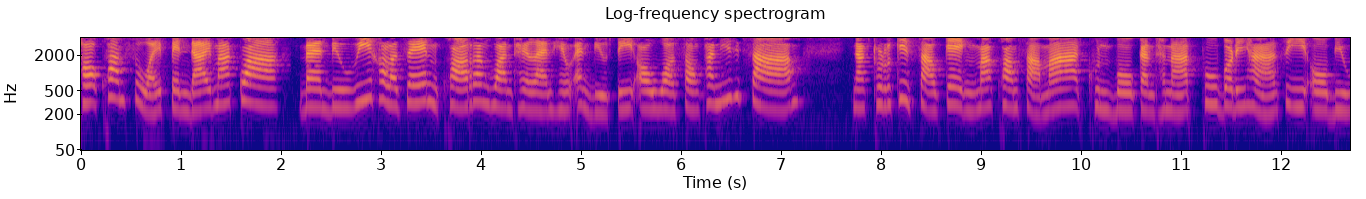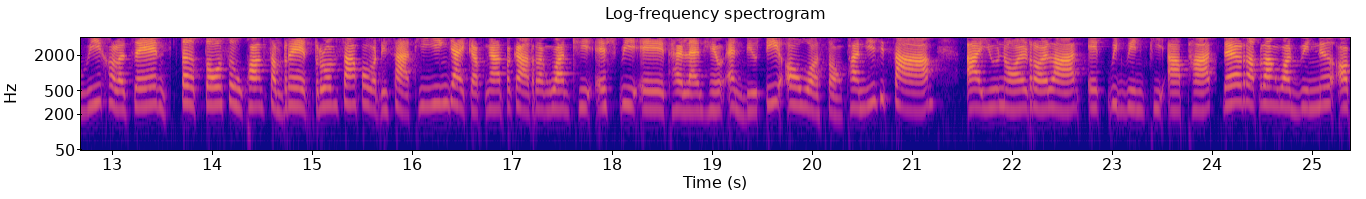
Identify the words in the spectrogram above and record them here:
เพราะความสวยเป็นได้มากกว่า แบรนด์บิววี่คอลลาเจนคว้ารางวัล Thailand Health and Beauty Award 2023 นักธุรกิจสาวเก่งมากความสามารถ คุณโบกันธนัทผู้บริหาร CEO บิววี่คอลลาเจนเติบโตสู่ความสำเร็จร่วมสร้างประวัติศาสตร์ที่ยิ่งใหญ่กับงานประกาศรางวัล THBA Thailand Health and Beauty Award 2023 อายุน้อยร้อยล้าน X Win Win PR พัทได้รับรางวัล Winner of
